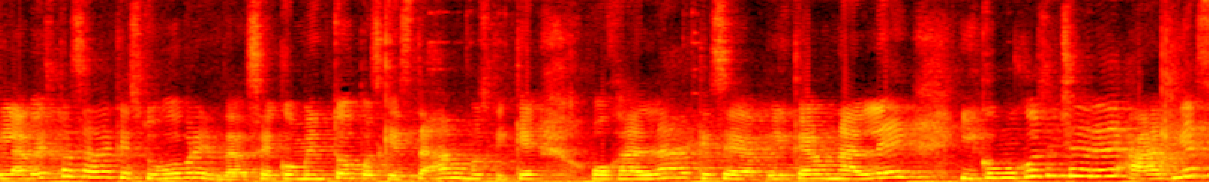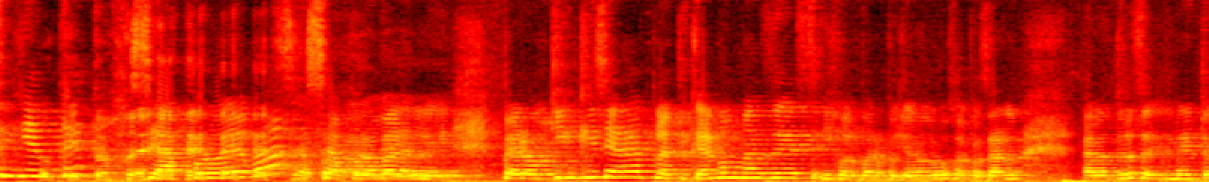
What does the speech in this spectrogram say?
la vez pasada que estuvo Brenda, se comentó pues que estábamos, que, que ojalá que se aplicara una ley y como cosa chévere, al día siguiente se aprueba, Se se, aprueba la ley. ley. Pero quien quisiera platicarnos más de este, híjole, bueno, pues ya nos vamos a pasar al otro segmento,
